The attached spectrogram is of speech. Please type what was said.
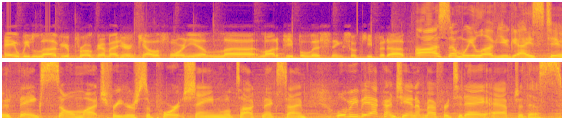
Hey, we love your program out here in California. A lot of people listening, so keep it up. Awesome. We love you guys too. Thanks so much for your support, Shane. We'll talk next time. We'll be back on Janet Mefford today after this.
